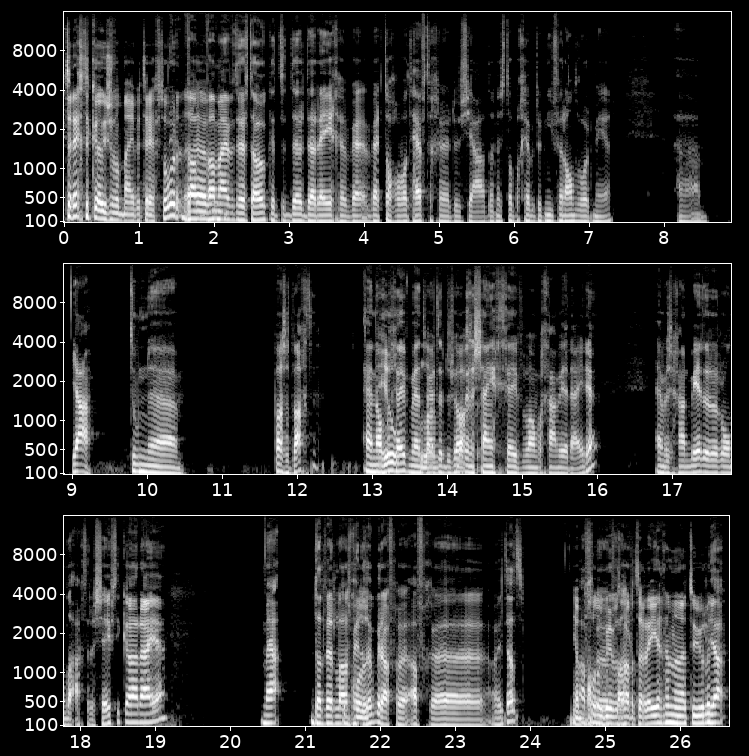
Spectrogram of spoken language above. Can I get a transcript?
Terechte keuze wat mij betreft, hoor. Wat, Ehm, wat mij betreft ook. Het, de, de regen werd, werd toch wel wat heftiger. Dus ja, dan is het op een gegeven moment ook niet verantwoord meer. Ehm, ja, toen eh, was het wachten. En op Heel een gegeven moment werd er dus wel weer een sein gegeven van we gaan weer rijden. En we gaan meerdere ronden achter de safety car rijden. Maar ja, dat werd last minute ook weer afge... afge hoe heet dat? ja, het begon ook weer wat harder te regenen natuurlijk. Ja,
